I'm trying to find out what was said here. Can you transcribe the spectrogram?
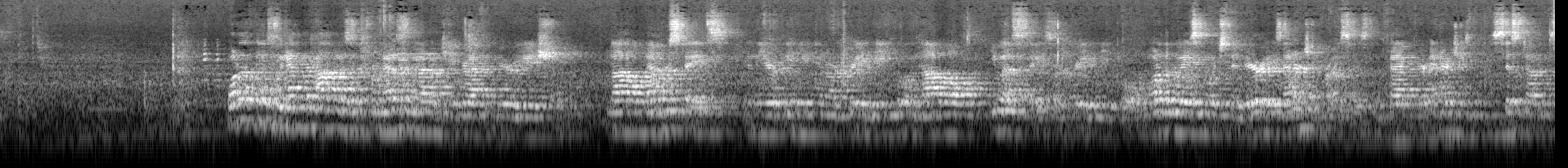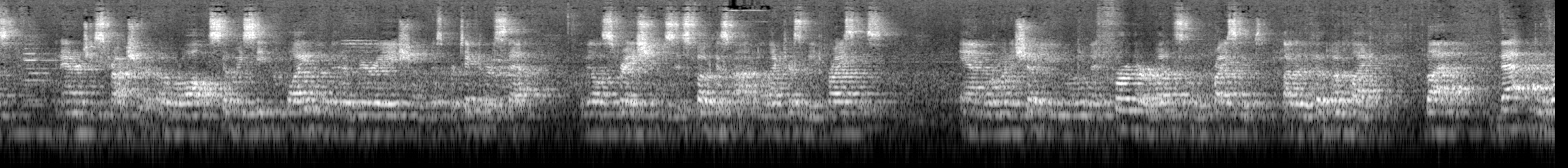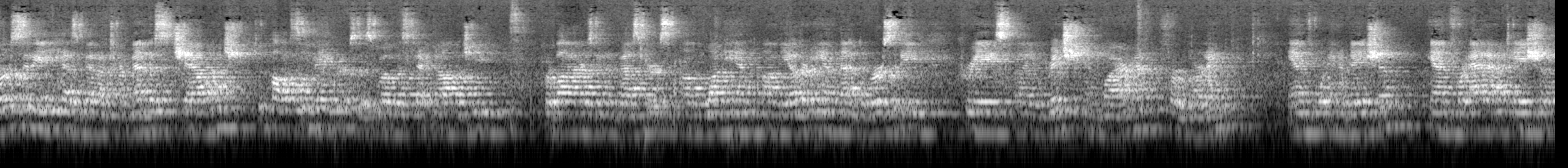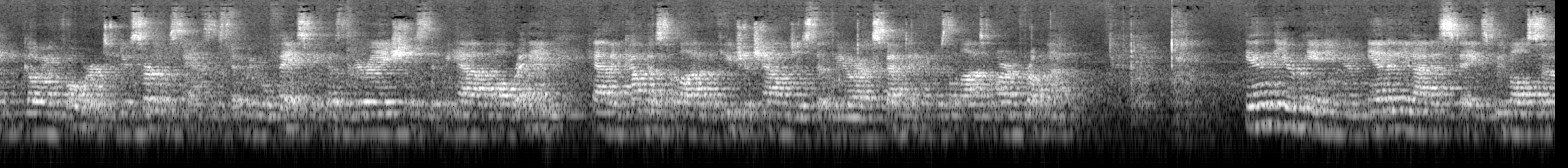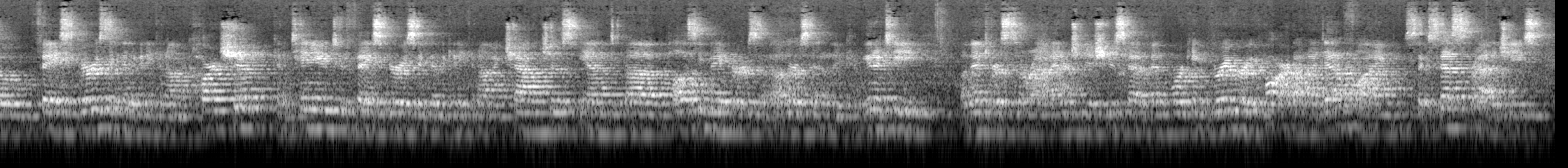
One of the things we have in common is a tremendous amount of geographic variation. Not all member states in the European Union are created equal, and not all U.S. states are created equal. And one of the ways in which they vary is energy prices. In fact, their energy systems and energy structure overall. So we see quite a bit of variation. This particular set of illustrations is focused on electricity prices. And we're going to show you a little bit further what some of the prices could look like. But that diversity has been a tremendous challenge to policymakers as well as technology providers and investors on the one hand. On the other hand, that diversity creates a rich environment for learning and for innovation and for adaptation going forward to new circumstances that we will face because the variations that we have already have encompassed a lot of the future challenges that we are expecting, there's a lot to learn from them. In the European Union and in the United States, we've also faced very significant economic hardship, continue to face very significant economic challenges, and uh, policymakers and others in the community of interests around energy issues have been working very, very hard on identifying success strategies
